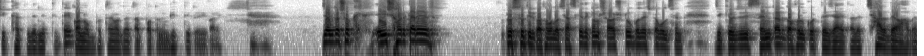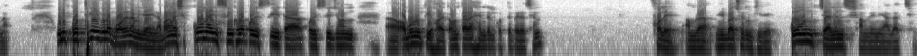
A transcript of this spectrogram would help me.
শিক্ষার্থীদের নেতৃত্বে গণ অভ্যুত্থানের মাধ্যমে তার পতনের ভিত্তি তৈরি করে। যাই দর্শক, এই সরকারের প্রস্তুতির কথা বলেছে আজকে দেখলাম স্বরাষ্ট্র উপদেষ্টা বলছেন যে কেউ যদি সেন্টার দখল করতে যায় তাহলে ছাড় দেওয়া হবে না। উনি কোথেকে এগুলো বলেন আমি জানি না। বাংলাদেশে কোন আইন শৃঙ্খলা পরিস্থিতিটা, পরিস্থিতি যখন অবনতি হয়, তখন তারা হ্যান্ডেল করতে পেরেছেন। ফলে আমরা নির্বাচন ঘিরে কোন চ্যালেঞ্জ সামনে নিয়ে আগাচ্ছি,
